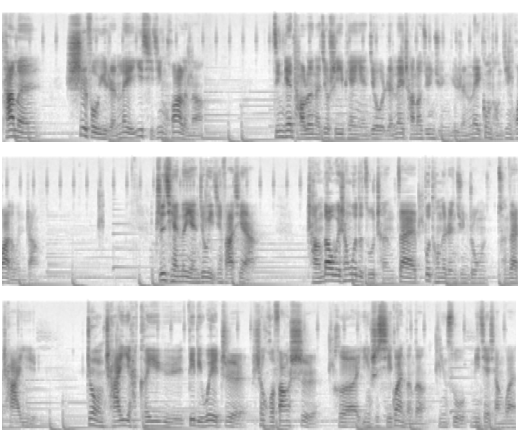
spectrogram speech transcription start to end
它们是否与人类一起进化了呢？今天讨论的就是一篇研究人类肠道菌群与人类共同进化的文章。之前的研究已经发现啊。肠道微生物的组成在不同的人群中存在差异，这种差异还可以与地理位置、生活方式和饮食习惯等等因素密切相关。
